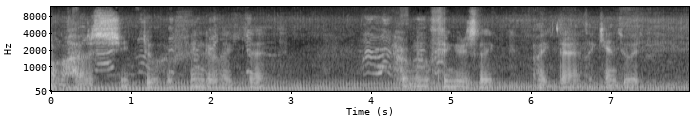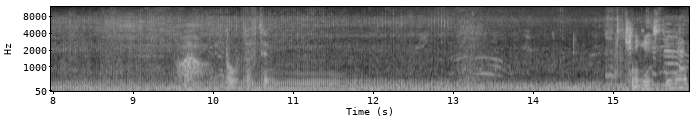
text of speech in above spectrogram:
don't know how does she do her finger like that? Her middle finger is like like that. I can't do it. Wow, both of them. sini guys lihat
